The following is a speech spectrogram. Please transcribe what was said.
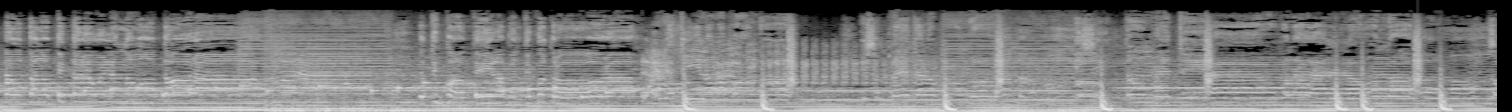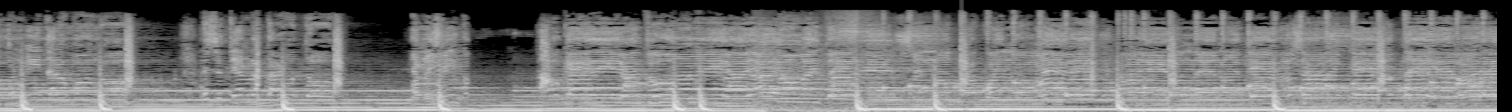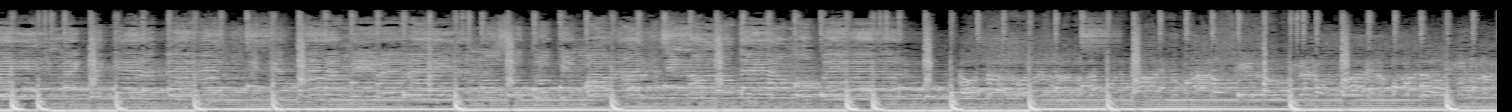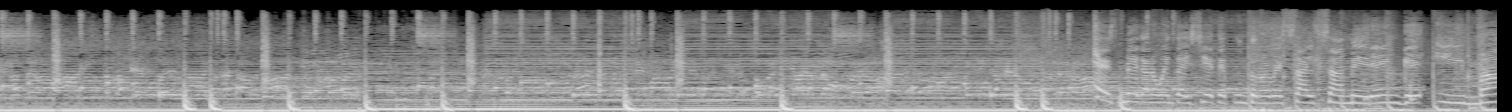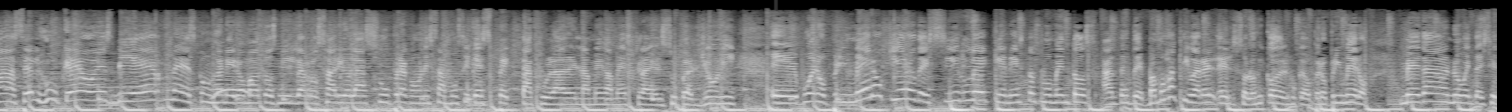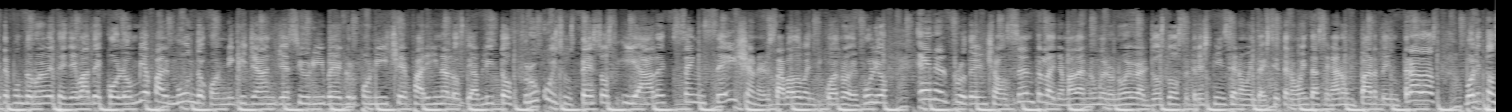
le gustan los títeres huirleando motora. Yo estoy pa' ti las 24 horas. Salsa, merengue más. El juqueo es viernes con Janeiro Matos, Nilda Rosario, La Supra con esta música espectacular en la mega mezcla del Super Johnny. Eh, bueno, primero quiero decirle que en estos momentos, antes de. Vamos a activar el, el zoológico del juqueo, pero primero, Mega 97.9 te lleva de Colombia para el mundo con Nicky Jan, Jesse Uribe, Grupo Nietzsche, Farina, Los Diablitos, Fruco y sus tesos y Alex Sensation el sábado 24 de julio en el Prudential Center. La llamada número 9 al 212-315-9790 se gana un par de entradas.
